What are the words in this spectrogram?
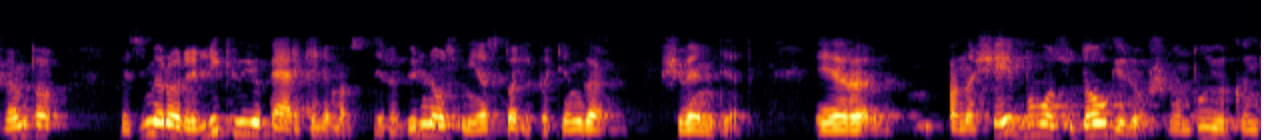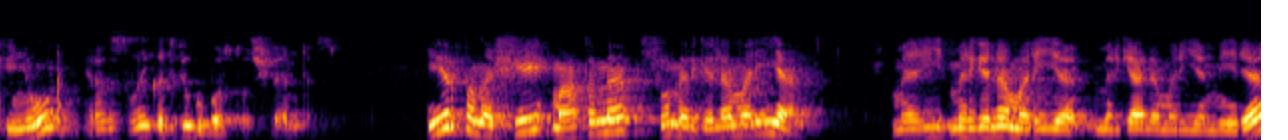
Švento Kazimiero relikvijų perkelimas. Tai yra Vilniaus miesto ypatinga šventė. Ir panašiai buvo su daugeliu šventųjų ir kankinių, yra visą laiką dvigubos tos šventės. Ir panašiai matome su mergelė Marija. Mergelė Marija, mergelė Marija mirė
